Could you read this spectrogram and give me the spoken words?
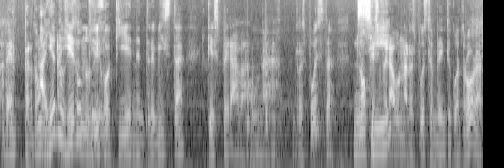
a ver, perdón, ayer nos, dijo, aquí en entrevista que esperaba una respuesta, no que esperaba una respuesta en 24 horas.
